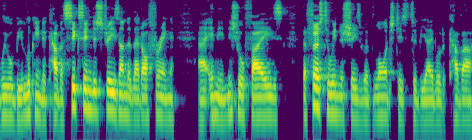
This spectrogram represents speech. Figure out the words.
we will be looking to cover six industries under that offering uh, in the initial phase. The first two industries we've launched is to be able to cover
